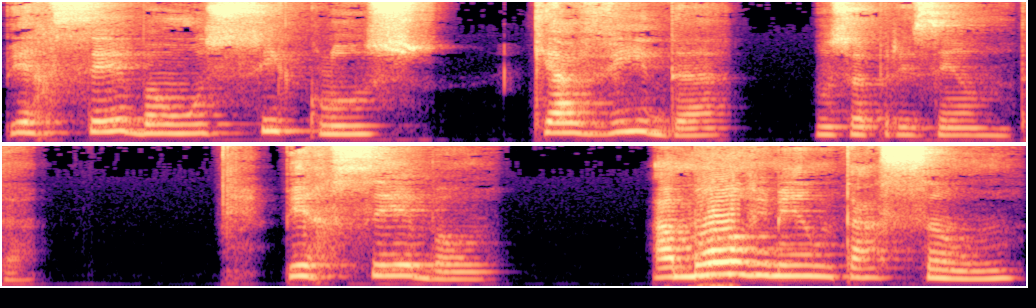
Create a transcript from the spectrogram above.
Percebam os ciclos que a vida vos apresenta. Percebam a movimentação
